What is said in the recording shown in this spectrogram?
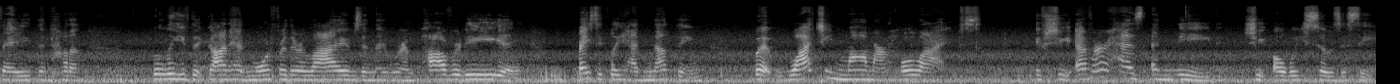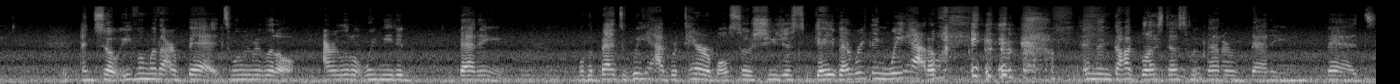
faith and how to believe that God had more for their lives and they were in poverty and basically had nothing. But watching mom our whole lives, if she ever has a need, she always sows a seed. And so even with our beds when we were little, our little we needed bedding. Well, the beds we had were terrible, so she just gave everything we had away. and then God blessed us with better bedding beds.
